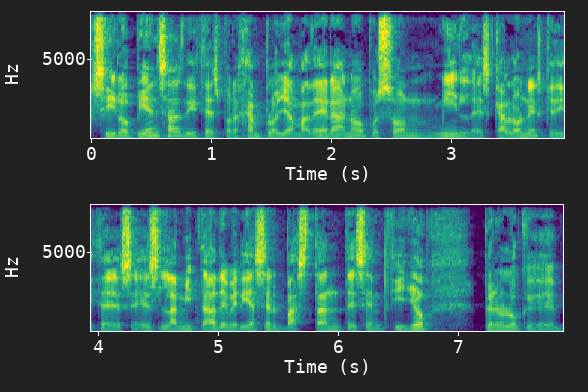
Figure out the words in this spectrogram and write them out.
si lo piensas, dices, por ejemplo, Yamadera, ¿no? Pues son mil escalones, que dices, es la mitad, debería ser bastante sencillo, pero lo que duro.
